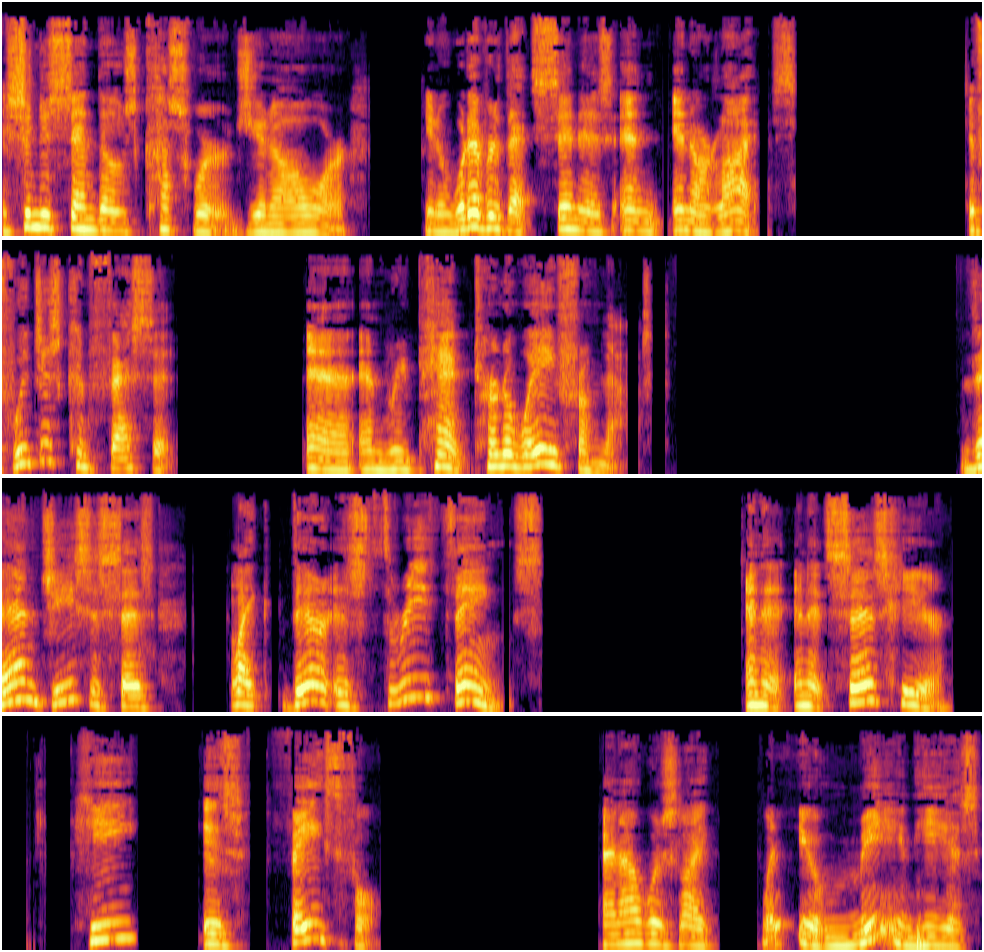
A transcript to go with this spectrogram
I shouldn't have said those cuss words, you know, or, you know, whatever that sin is in, in our lives. If we just confess it and, and repent, turn away from that, then Jesus says, like, there is three things. And it, and it says here, he is faithful. And I was like, what do you mean he is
